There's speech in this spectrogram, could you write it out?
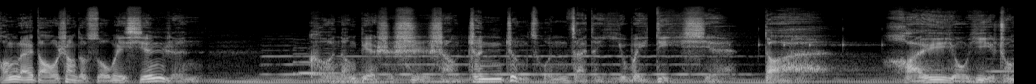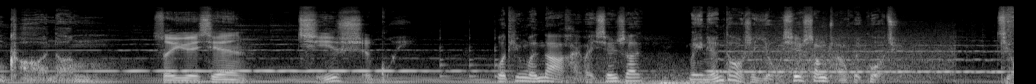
蓬莱岛上的所谓仙人，可能便是世上真正存在的一位地仙。但还有一种可能，岁月仙，其实鬼。我听闻那海外仙山，每年倒是有些商船会过去。九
